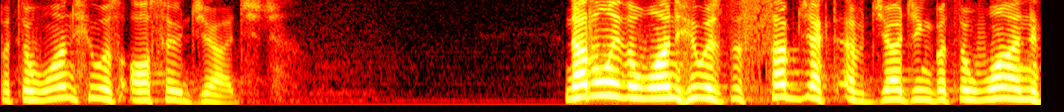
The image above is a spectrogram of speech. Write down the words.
but the one who was also judged. Not only the one who was the subject of judging, but the one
